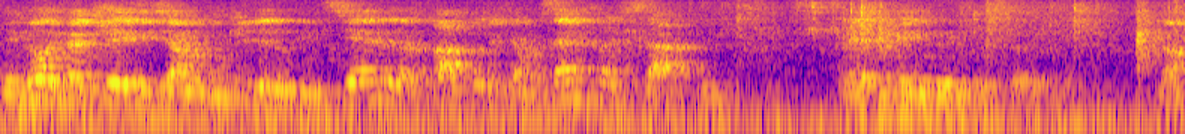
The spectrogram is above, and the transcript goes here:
E noi francesi siamo tutti tenuti insieme dal fatto che siamo sempre stati eh, membri di questo regno. No?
